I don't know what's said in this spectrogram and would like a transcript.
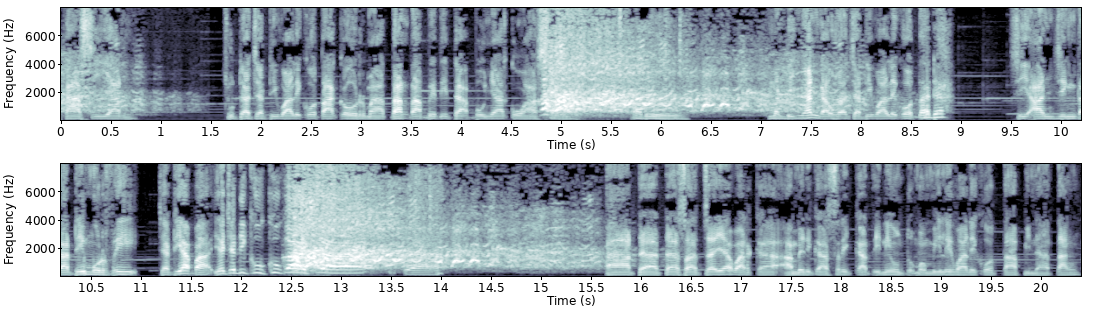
Kasihan. Sudah jadi wali kota kehormatan tapi tidak punya kuasa. Aduh. Mendingan gak usah jadi wali kota dah. Si anjing tadi Murphy jadi apa? Ya jadi guguk aja. Ya. Ada-ada saja ya warga Amerika Serikat ini untuk memilih wali kota binatang.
